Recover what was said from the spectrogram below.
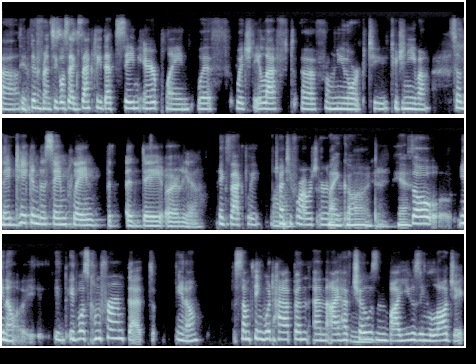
uh, difference. Difference. It was exactly that same airplane with which they left uh, from New York to, to Geneva. So they'd taken the same plane, but a day earlier. Exactly, Wow. 24 hours earlier. My God. Yeah. so you know it, it was confirmed that you know something would happen and i have Mm. chosen by using logic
